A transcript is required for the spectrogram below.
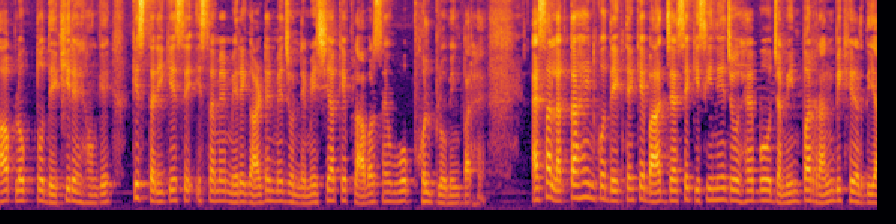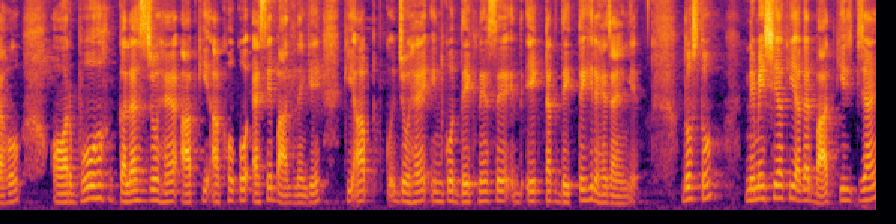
आप लोग तो देख ही रहे होंगे किस तरीके से इस समय मेरे गार्डन में जो निमेसिया के फ्लावर्स हैं, वो फुल ब्लूमिंग पर हैं। ऐसा लगता है इनको देखने के बाद जैसे किसी ने जो है वो ज़मीन पर रंग बिखेर दिया हो और वो कलर्स जो हैं आपकी आँखों को ऐसे बाँध लेंगे कि आप जो है इनको देखने से एक टक देखते ही रह जाएँगे। दोस्तों निमेशिया की अगर बात की जाए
